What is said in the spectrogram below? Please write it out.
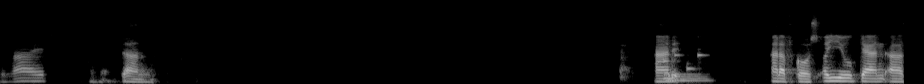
Right. Done. And and of course uh, you can uh,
